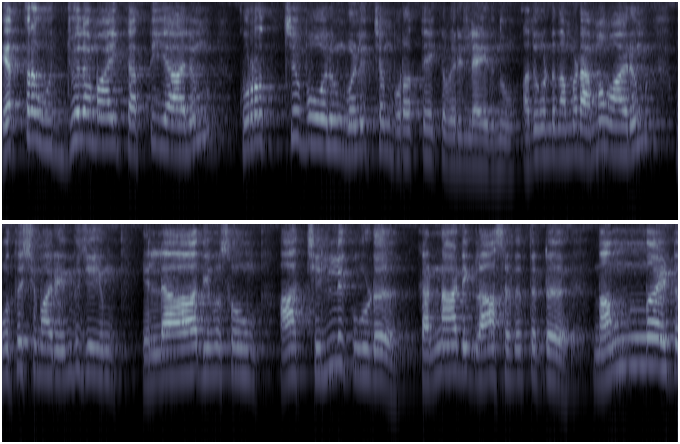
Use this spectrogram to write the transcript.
എത്ര ഉജ്ജ്വലമായി കത്തിയാലും കുറച്ചു പോലും വെളിച്ചം പുറത്തേക്ക് വരില്ലായിരുന്നു. അതുകൊണ്ട് നമ്മുടെ അമ്മമാരും മുത്തശ്ശിമാരും എന്തു ചെയ്യും? എല്ലാ ദിവസവും ആ ചില്ല് കൂട് കണ്ണാടി ഗ്ലാസ് എടുത്തിട്ട് നന്നായിട്ട്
